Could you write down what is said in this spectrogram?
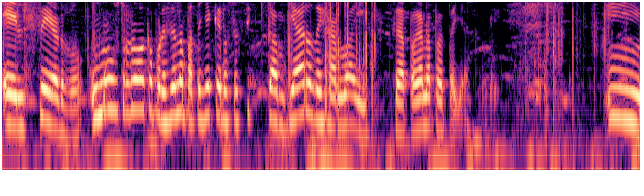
el cerdo. Un monstruo nuevo que aparece en la pantalla que no sé si cambiar o dejarlo ahí. Se apaga la pantalla. Y...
